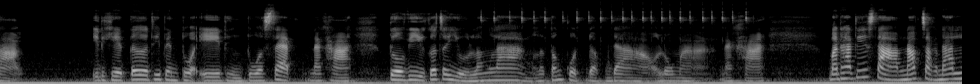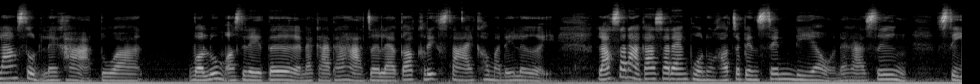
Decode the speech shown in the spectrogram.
จาก indicator ที่เป็นตัว A ถึงตัว Z นะคะ ตัว V ก็จะอยู่ล่างๆแล้วต้องกดดับดาวลงมานะคะ บรรทัดที่ 3 นับจากด้านล่างสุดเลยค่ะ ตัว volume oscillator นะคะ ถ้าหาเจอแล้วก็คลิกซ้ายเข้ามาได้เลย ลักษณะการแสดงผลของเขาจะเป็นเส้นเดียวนะคะ ซึ่งสี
